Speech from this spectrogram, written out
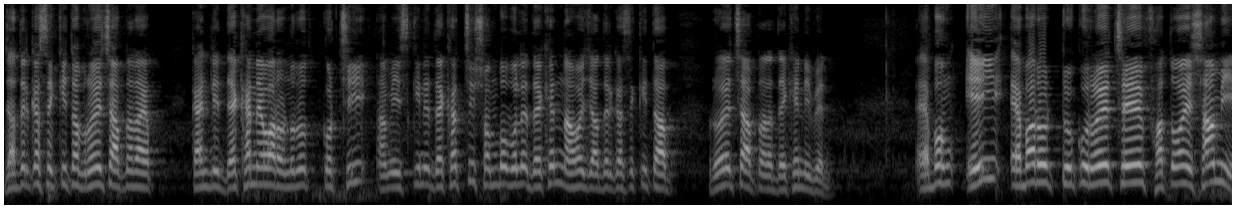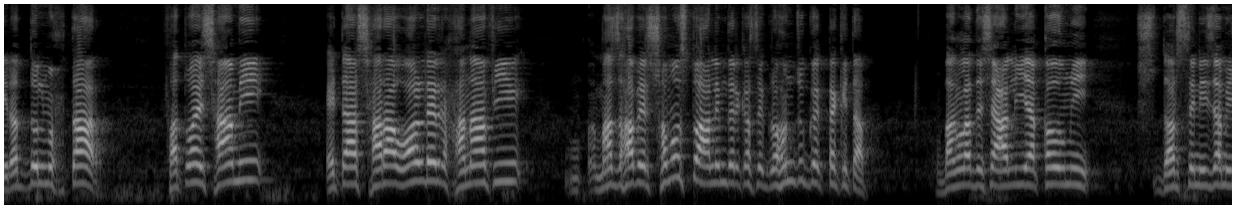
যাদের কাছে কিতাব রয়েছে, আপনারা কাইন্ডলি দেখা নেওয়ার অনুরোধ করছি। আমি স্ক্রিনে দেখাচ্ছি, সম্ভব হলে দেখেন, না হয় যাদের কাছে কিতাব রয়েছে আপনারা দেখে নেবেন। এবং এই এবারটুকু রয়েছে ফতোয়ায় স্বামী রদ্দুল মুহতার ফতোয়ায় স্বামী এটা সারা ওয়ার্ল্ডের হানাফি মাঝহাবের সমস্ত আলিমদের কাছে গ্রহণযোগ্য একটা কিতাব। বাংলাদেশে আলিয়া কৌমি দর্শে নিজামি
